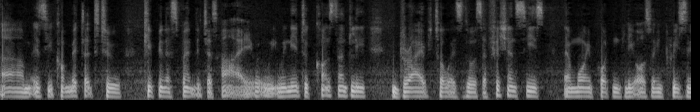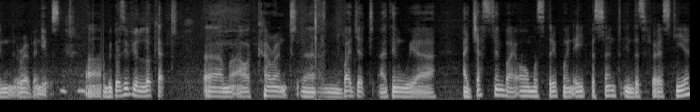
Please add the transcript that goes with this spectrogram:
um is he committed to keeping expenditures high. We, we need to constantly drive towards those efficiencies and more importantly also increasing revenues. Uh, because if you look at um, our current um, budget, I think we are adjusting by almost 3.8% in this first year,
